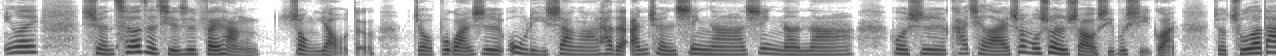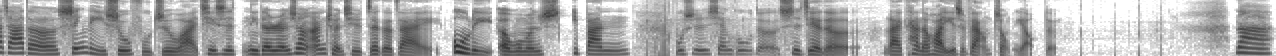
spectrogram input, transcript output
因为选车子其实是非常重要的，就不管是物理上啊，它的安全性啊、性能啊，或是开起来顺不顺手、习不习惯，就除了大家的心理舒服之外，其实你的人身安全，其实这个在物理呃，我们一般不是仙姑的世界的来看的话，也是非常重要的。那，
